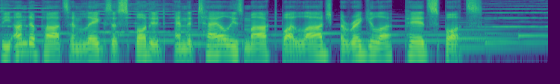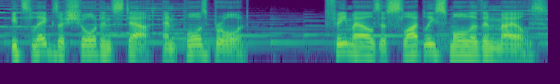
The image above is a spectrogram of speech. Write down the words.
The underparts and legs are spotted, and the tail is marked by large, irregular, paired spots. Its legs are short and stout, and paws broad. Females are slightly smaller than males.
